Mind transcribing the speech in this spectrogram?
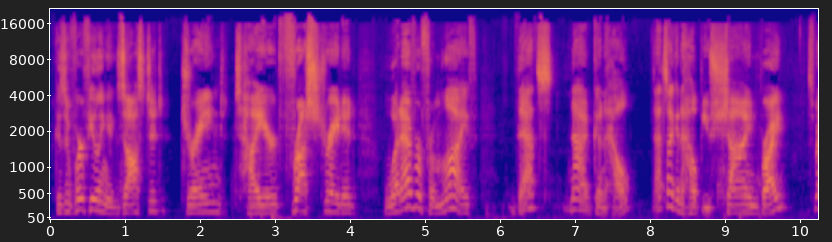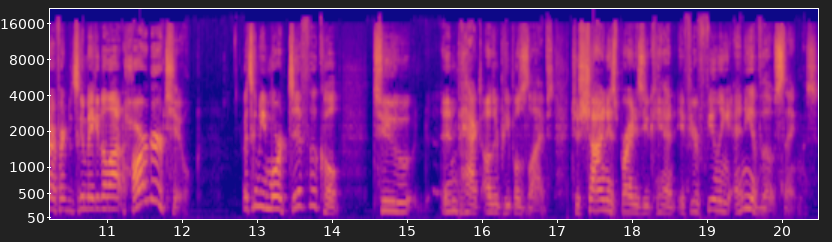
Because if we're feeling exhausted, drained, tired, frustrated, whatever from life, that's not going to help. That's not going to help you shine bright. As a matter of fact, it's going to make it a lot harder to. It's going to be more difficult to impact other people's lives, to shine as bright as you can if you're feeling any of those things.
